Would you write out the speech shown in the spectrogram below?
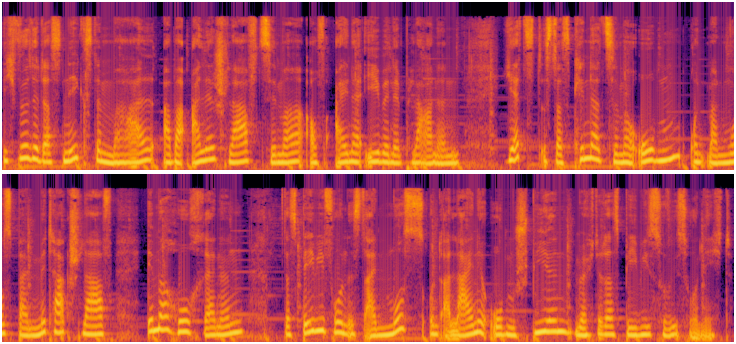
Ich würde das nächste Mal aber alle Schlafzimmer auf einer Ebene planen. Jetzt ist das Kinderzimmer oben und man muss beim Mittagsschlaf immer hochrennen. Das Babyphone ist ein Muss und alleine oben spielen möchte das Baby sowieso nicht.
